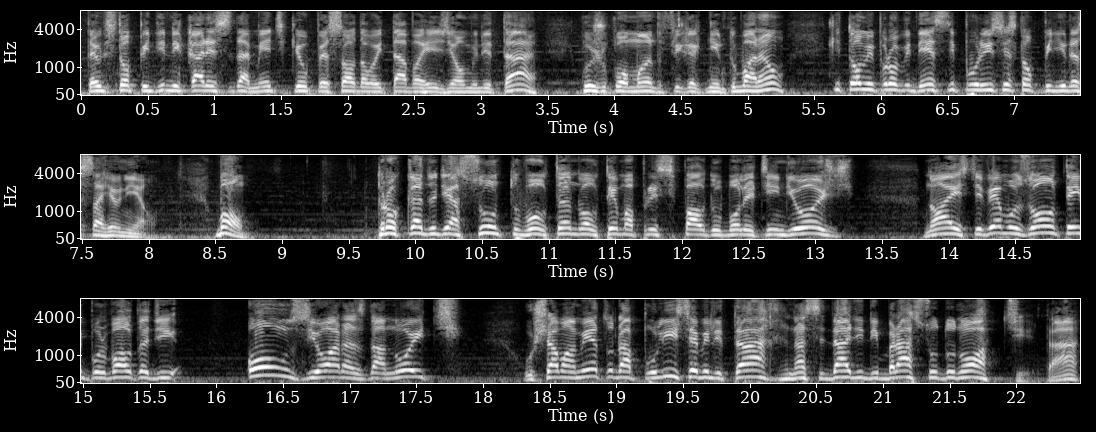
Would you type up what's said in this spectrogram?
Então eles estão pedindo encarecidamente que o pessoal da oitava região militar, cujo comando fica aqui em Tubarão, que tome providência e por isso estão pedindo essa reunião. Bom, Trocando de assunto, voltando ao tema principal do boletim de hoje, nós tivemos ontem, por volta de 11 horas da noite, o chamamento da Polícia Militar na cidade de Braço do Norte, tá?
